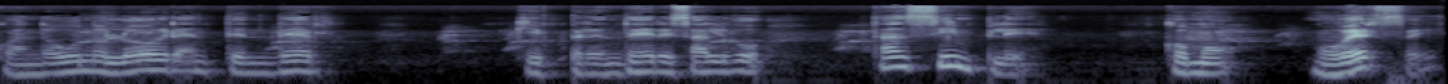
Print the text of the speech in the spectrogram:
Cuando uno logra entender que emprender es algo tan simple como moverse,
